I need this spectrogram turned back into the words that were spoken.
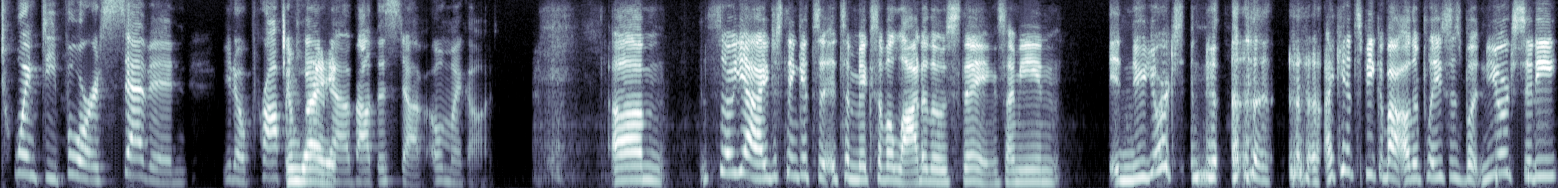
24 7, you know, propaganda right. about this stuff. Oh my God. Um so yeah, I just think it's a, it's a mix of a lot of those things. I mean, in New York, I can't speak about other places, but New York City,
